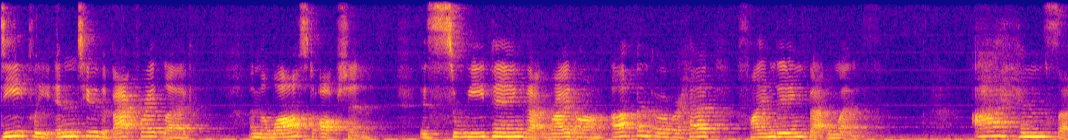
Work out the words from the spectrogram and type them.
deeply into the back right leg. And the last option is sweeping that right arm up and overhead, finding that length. Ah, Ahimsa.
